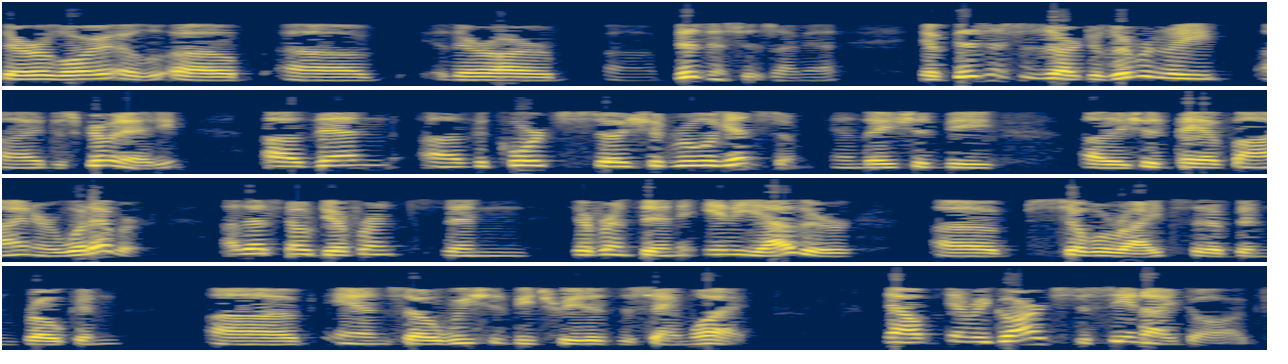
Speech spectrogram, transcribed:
there are lawyer, uh, uh, there are uh, businesses, I mean, if businesses are deliberately uh, discriminating, uh, then uh, the courts should rule against them, and they should be uh, they should pay a fine or whatever. Uh, that's no different than different than any other uh, civil rights that have been broken, uh, and so we should be treated the same way. Now, in regards to seeing eye dogs,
